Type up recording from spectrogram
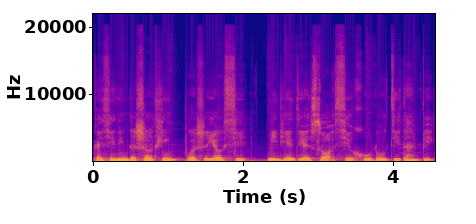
感谢您的收听，我是右西，明天解锁西葫芦鸡蛋饼。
